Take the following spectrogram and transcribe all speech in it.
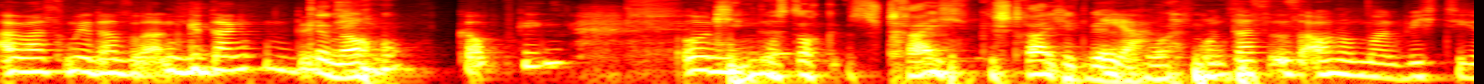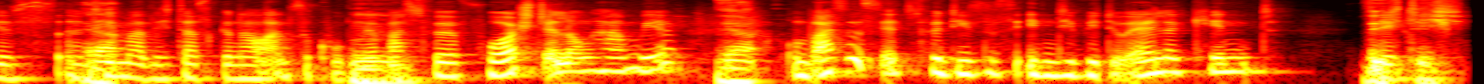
Aber was mir da so an Gedanken durch Genau. Kopf ging. Und, Kind muss doch streich, gestreichelt werden ja, wollen. und das ist auch nochmal ein wichtiges äh, Ja. Thema, sich das genau anzugucken. Mhm. Was für Vorstellungen haben wir? ja, Und was ist jetzt für dieses individuelle Kind Wichtig. wirklich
